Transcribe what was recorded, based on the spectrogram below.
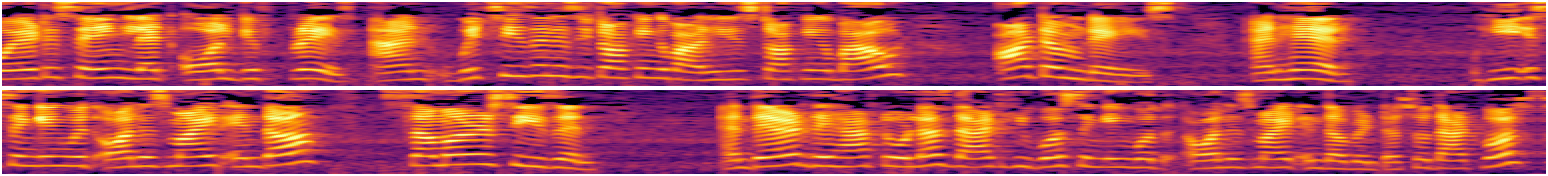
poet is saying let all give praise. And which season is he talking about? He is talking about autumn days. And here, he is singing with all his might in the summer season. And there they have told us that he was singing with all his might in the winter. So that was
